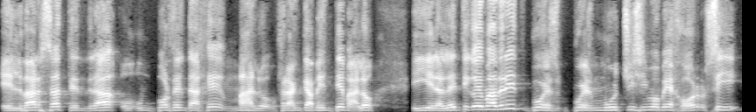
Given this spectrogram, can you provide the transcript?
el Barça tendrá un porcentaje malo, francamente malo. Y el Atlético de Madrid, pues, pues muchísimo mejor, sí.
